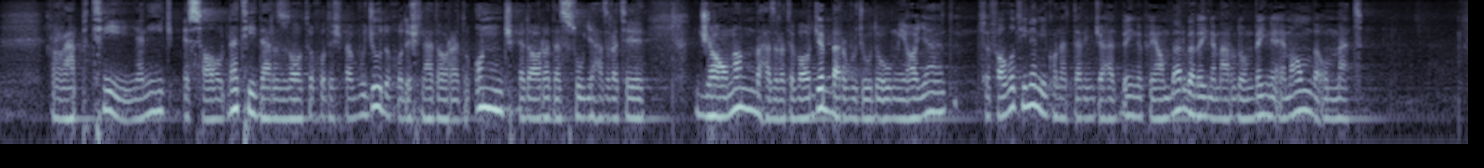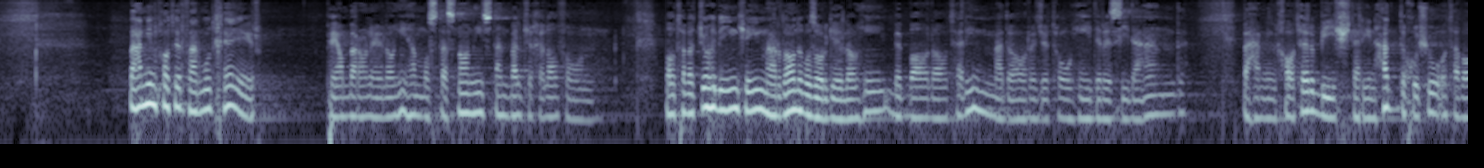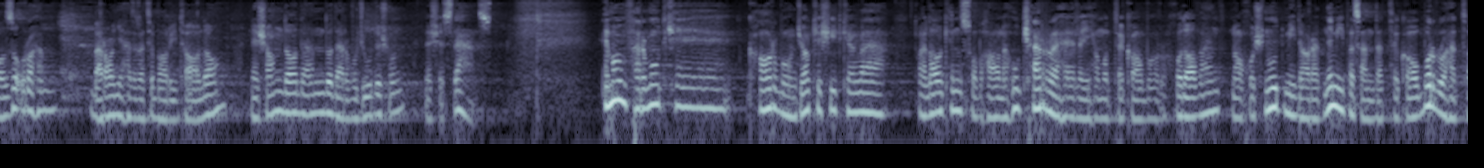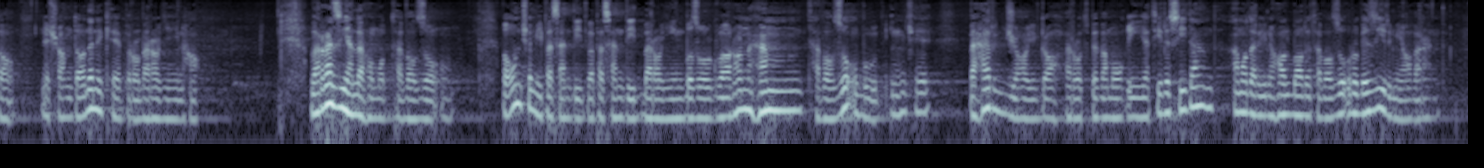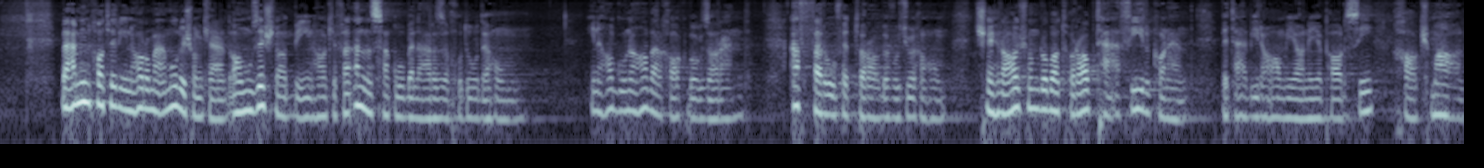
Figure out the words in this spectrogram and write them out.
ربطی یعنی هیچ اصالتی در ذات خودش و وجود خودش ندارد. اون چه دارد از سوی حضرت جانان و حضرت واجب بر وجود او می آید تفاوتی نمی کند در این جهت بین پیامبر و بین مردم بین امام و امت. به همین خاطر فرمود خیر. پیامبران الهی هم مستثنا نیستند بلکه خلاف اون با توجه به اینکه این مردان بزرگ الهی به بالاترین مدارج توحید رسیده اند به همین خاطر بیشترین حد خشوع و تواضع رو هم برای حضرت باری تعالی نشان دادند و در وجودشون نشسته است. امام فرمود که کار به اونجا کشید که و ولکن سبحانه کره علیهم التکابر. خداوند ناخشنود میدارد نمیپسندد تکابر رو حتی نشان دادن کبر رو برای اینها. و رضی لهم التواضع. و اون چه میپسندید و پسندید برای این بزرگواران هم تواضع بود اینکه به هر جایگاه و رتبه و موقعیتی رسیدند اما در این حال بال تواضع رو به زیر می آورند به همین خاطر اینها رو معمولشون کرد. آموزش داد به اینها که فعل سقو بالعرض خدودهم. اینها گونه ها بر خاک بگذارند. افرو فی التراب وجوههم. چهره هاشون رو با تراب تعفیر کنند. به تعبیر آمیانه پارسی خاکمال.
